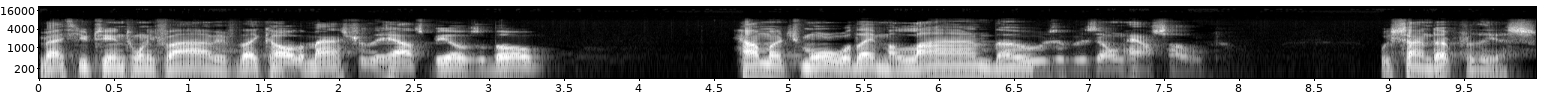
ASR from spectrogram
Matthew ten twenty five. If they call the master of the house Beelzebub, how much more will they malign those of his own household? We signed up for this.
